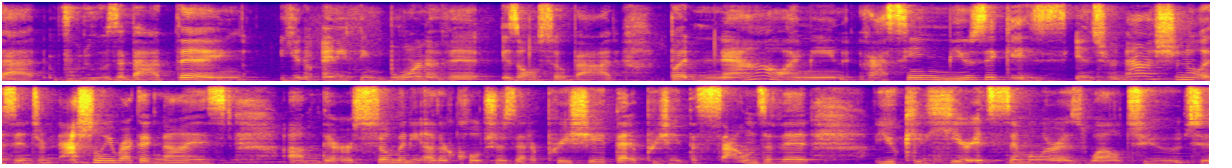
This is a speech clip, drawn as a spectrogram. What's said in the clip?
that voodoo is a bad thing, you know, anything born of it is also bad. But now, I mean, Racine music is international, is internationally recognized. Um, there are so many other cultures that appreciate that, appreciate the sounds of it. You can hear it's similar as well to to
